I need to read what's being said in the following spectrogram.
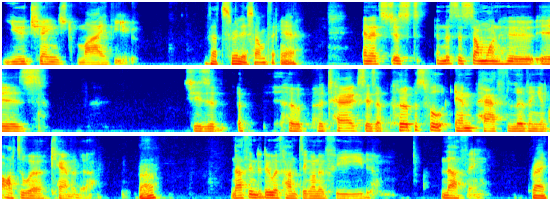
You changed my view. That's really something, yeah. And it's just, and this is someone who is, she's a, a her her tag says a purposeful empath living in Ottawa, Canada. Uh-huh. Nothing to do with hunting on her feed. Nothing. Right.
